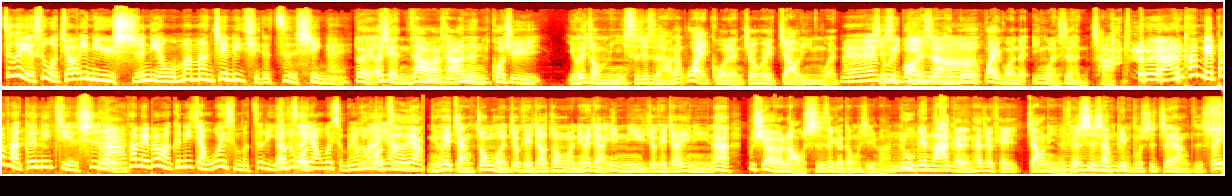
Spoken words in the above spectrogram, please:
这个也是我教印尼语十年，我慢慢建立起的自信、哎，对，而且你知道吗？嗯台湾人嗯过去有一种迷思，就是好像外国人就会教英文。哎、其实不好意思啊，很多外国人的英文是很差的。对啊，因为他没办法跟你解释啊，他没办法跟你讲为什么这里要这样，为什么要那样。果这样，你会讲中文就可以教中文，你会讲印尼语就可以教印尼语，那不需要有老师这个东西嘛？嗯路边拉个人他就可以教你了。嗯可是事实上并不是这样子，所以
